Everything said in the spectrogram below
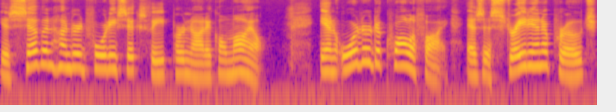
is 746 feet per nautical mile. In order to qualify as a straight-in approach,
